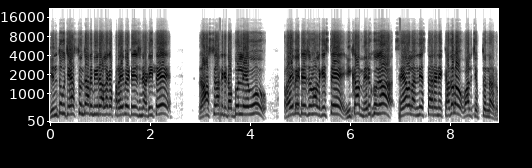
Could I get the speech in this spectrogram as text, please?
ఎందుకు చేస్తున్నారు మీరు అలాగా ప్రైవేటైజేషన్ అడిగితే? రాష్ట్రానికి డబ్బులు లేవు. ప్రైవేటైజేషన్ వాళ్ళకి ఇస్తే ఇంకా మెరుగుగా సేవలు అందిస్తారనే కథలో వాళ్ళు చెప్తున్నారు.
